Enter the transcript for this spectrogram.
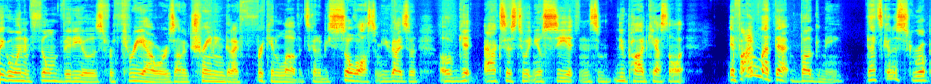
to go in and film videos for 3 hours on a training that I freaking love. It's to be so awesome. You guys will, will get access to it and you'll see it and some new podcasts and all that. If I let that bug me, that's to screw up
